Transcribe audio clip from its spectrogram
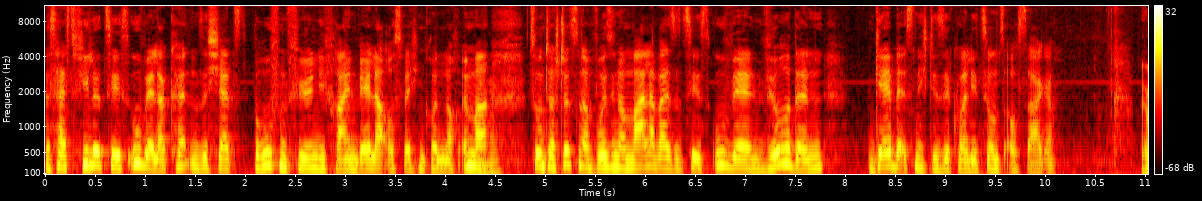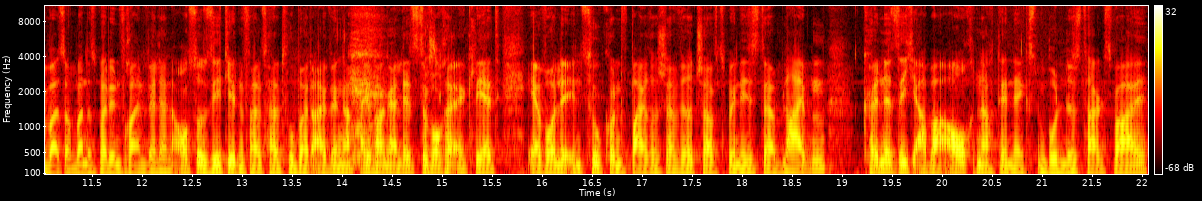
Das heißt, viele CSU-Wähler könnten sich jetzt berufen fühlen, die Freien Wähler aus welchen Gründen auch immer mhm. zu unterstützen, obwohl sie normalerweise CSU wählen würden, gäbe es nicht diese Koalitionsaussage. Wer weiß, ob man das bei den Freien Wählern auch so sieht. Jedenfalls hat Hubert Aiwanger, Aiwanger letzte Woche erklärt, er wolle in Zukunft bayerischer Wirtschaftsminister bleiben. Könne sich aber auch nach der nächsten Bundestagswahl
